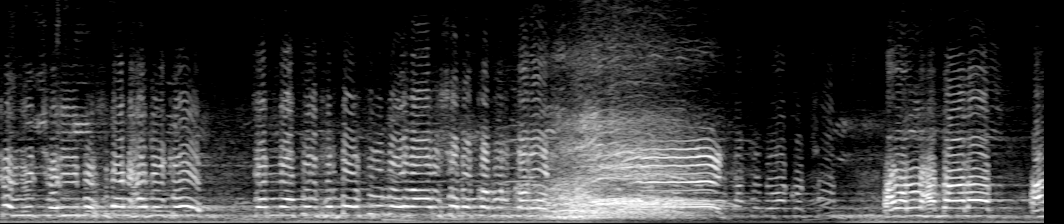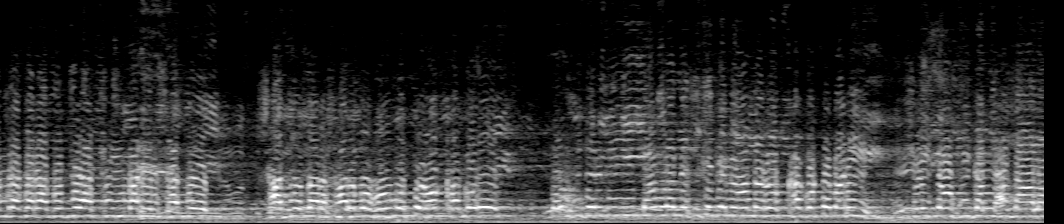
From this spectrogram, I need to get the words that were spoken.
শহীদ শরীফ ওসমান হাদিকে জান্নাতুল ফিরদৌসি মেহমান হিসেবে কবুল করেন। কাছে দোয়া করছি। তাই আল্লাহ তাআলা আমরা যারা বেঁচে আছি ইমানের সাথে স্বাধীনতার সার্বভৌমত্ব রক্ষা করে দিন বাংলাদেশকে যেন আমরা রক্ষা করতে পারি সেই তৌফিক আল্লাহ তাআলা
